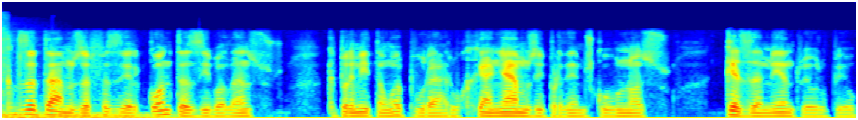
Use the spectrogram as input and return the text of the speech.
que desatamos a fazer contas e balanços que permitam apurar o que ganhamos e perdemos com o nosso casamento europeu,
